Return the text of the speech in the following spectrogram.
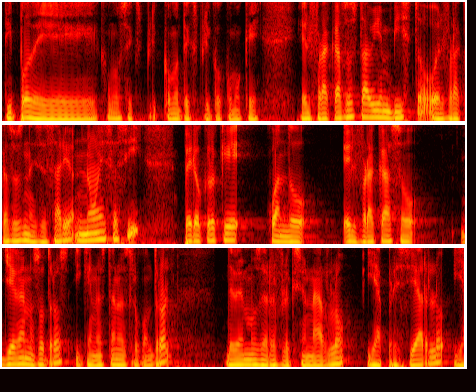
tipo de ¿cómo se cómo te explico? Como que el fracaso está bien visto o el fracaso es necesario. No es así, pero creo que cuando el fracaso llega a nosotros y que no está en nuestro control, debemos de reflexionarlo y apreciarlo y,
